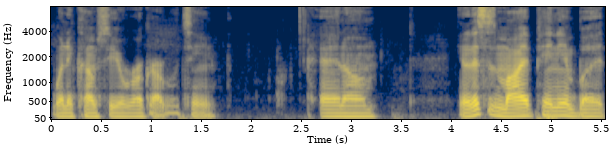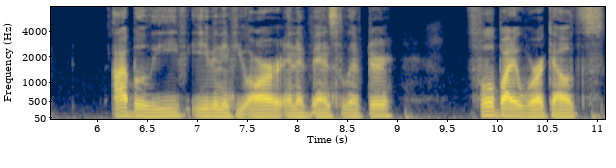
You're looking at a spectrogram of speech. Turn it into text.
when it comes to your workout routine. And um, you know, this is my opinion, but I believe even if you are an advanced lifter, full body workouts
